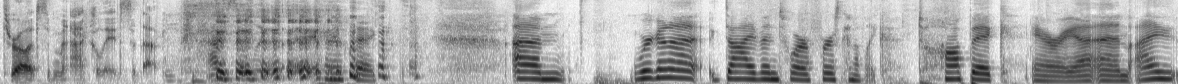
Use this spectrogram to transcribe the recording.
throw out some accolades to them. Absolutely. Perfect. Um, we're gonna dive into our first kind of like topic area, and I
